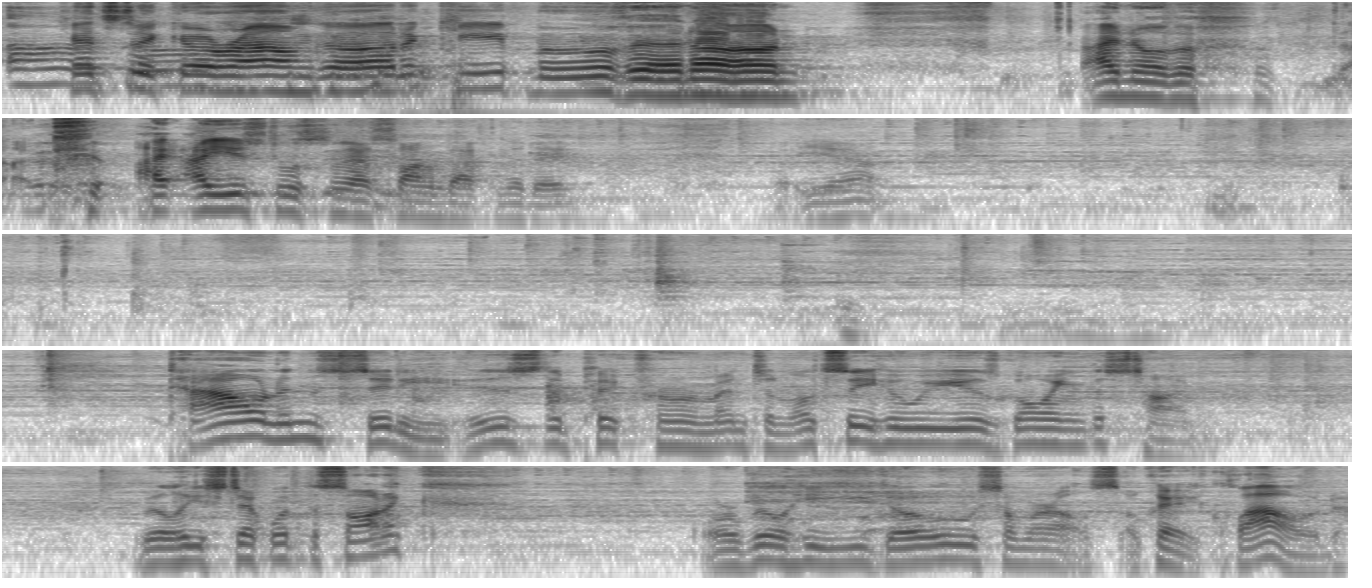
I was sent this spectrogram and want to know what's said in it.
Can't stick around, gotta keep moving on. I know the. I, I used to listen to that song back in the day. But yeah. Town and City is the pick for Momentum. Let's see who he is going this time. Will he stick with the Sonic? Or will he go somewhere else? Okay, Cloud.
